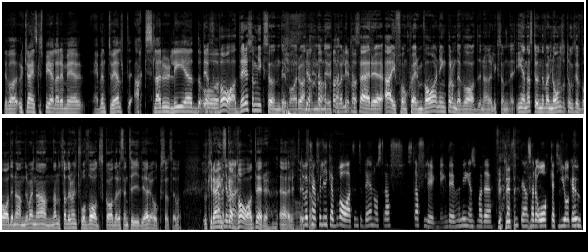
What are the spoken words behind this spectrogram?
det var ukrainska spelare med eventuellt axlar ur led. Och deras vader som gick sönder var och annan ja, minut. Det var lite det var... så här uh, iPhone-skärmvarning på de där vaderna. Liksom. Ena stunden var det någon som tog sig vaden, andra var någon annan. Och så hade de väl två vadskadade sedan tidigare också. Så var... Ukrainska ja, var... vader är ja. Det var kanske lika bra att det inte blev någon straff, straffläggning. Det är väl ingen som hade, kanske inte ens hade orkat jogga upp.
